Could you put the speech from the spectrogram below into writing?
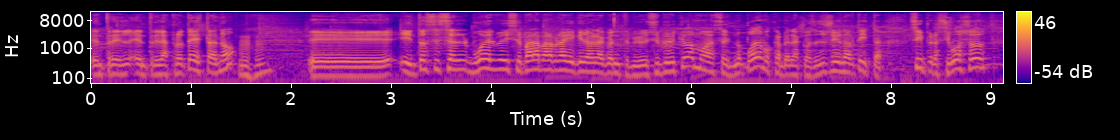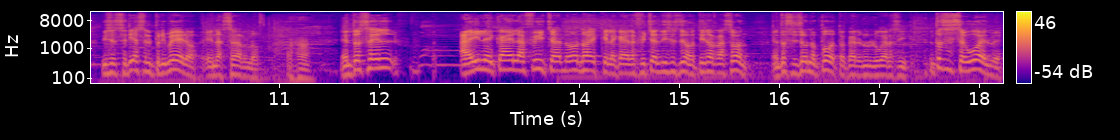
entre, entre las protestas, ¿no? Eh, y entonces él vuelve y dice, para, para, para, que quiero hablar con este pibe. dice, pero ¿qué vamos a hacer? No podemos cambiar las cosas, yo soy un artista. Sí, pero si vos sos, dice, serías el primero en hacerlo. Entonces él, ahí le cae la ficha, no, no es que le cae la ficha, él dice, no, tiene razón, entonces yo no puedo tocar en un lugar así. Entonces se vuelve.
